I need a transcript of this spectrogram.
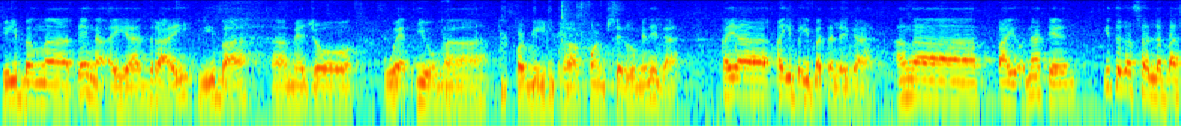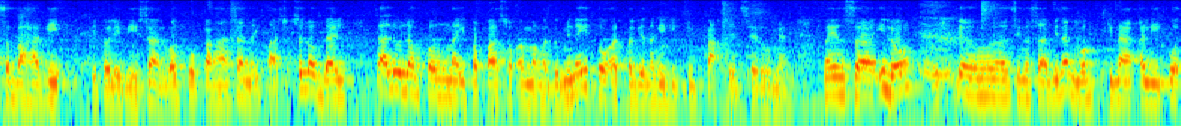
yung ibang uh, tenga ay uh, dry, yung iba uh, medyo wet yung uh, forming, uh, form cerumen nila. Kaya kaiba-iba talaga. Ang uh, payo natin, dito lang sa labas sa bahagi, ito linisan. Huwag po pangasan na ipasok sa loob dahil lalo lang pong naipapasok ang mga dumi na ito at nagiging impacted cerumen. Ngayon sa ilong, yung sinasabi namin, huwag kinakalikot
